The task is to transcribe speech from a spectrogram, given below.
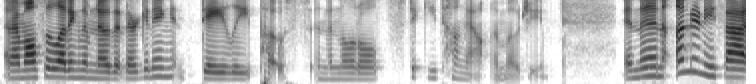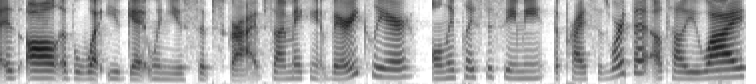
And I'm also letting them know that they're getting daily posts and then the little sticky tongue out emoji. And then underneath that is all of what you get when you subscribe. So I'm making it very clear only place to see me. The price is worth it. I'll tell you why.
